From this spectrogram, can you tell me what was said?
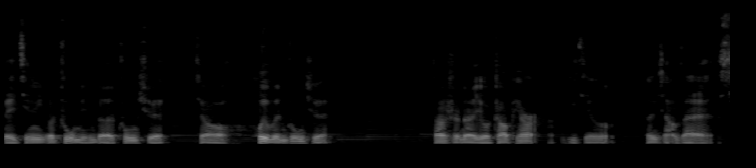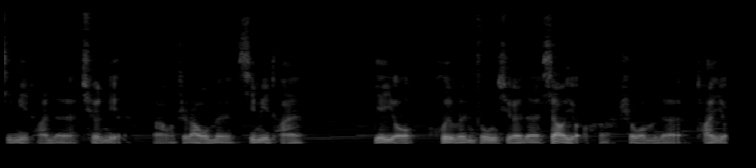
北京一个著名的中学，叫汇文中学。当时呢，有照片已经分享在洗米团的群里了啊。我知道我们洗米团也有汇文中学的校友啊，是我们的团友。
